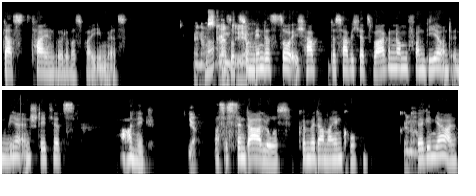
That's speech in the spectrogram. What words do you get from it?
das teilen würde, was bei ihm ist. wenn er Ne? es könnte, also ja. zumindest so, ich habe, das habe ich jetzt wahrgenommen von dir und in mir entsteht jetzt Panik. Ja. Was ist denn da los? Können wir da mal hingucken? Genau. Wäre genial.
